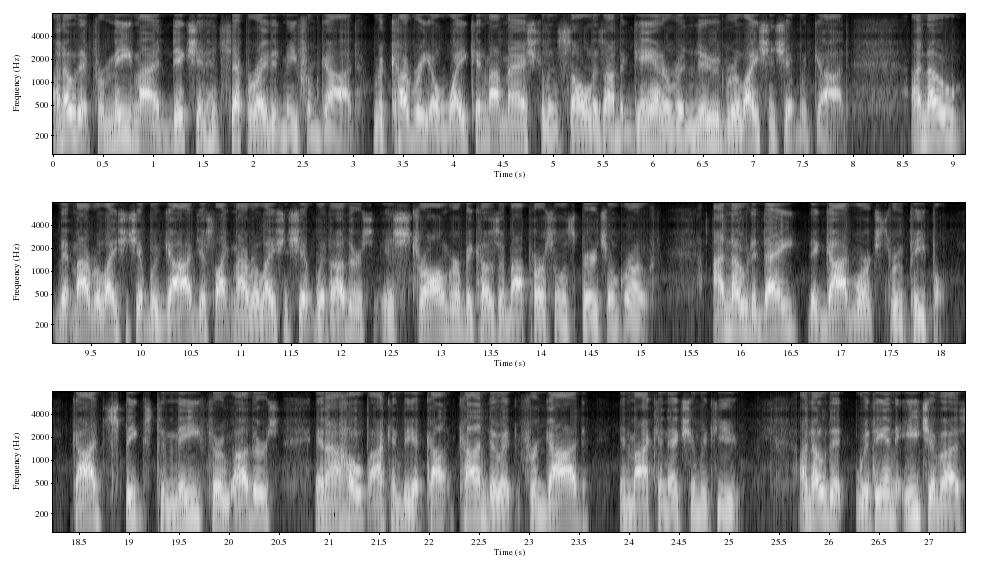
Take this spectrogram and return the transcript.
I know that for me, my addiction had separated me from God. Recovery awakened my masculine soul as I began a renewed relationship with God. I know that my relationship with God, just like my relationship with others, is stronger because of my personal and spiritual growth. I know today that God works through people. God speaks to me through others, and I hope I can be a conduit for God in my connection with you. I know that within each of us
